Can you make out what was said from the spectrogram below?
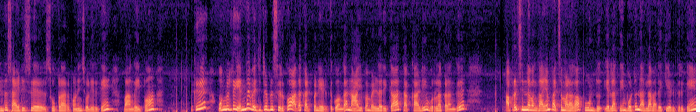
எந்த சைடிஷ் சூப்பராக இருக்கும்னு சொல்லியிருக்கேன். வாங்க இப்போ இதுக்கு உங்கள்கிட்ட என்ன வெஜிடபிள்ஸ் இருக்கோ அதை கட் பண்ணி எடுத்துக்கோங்க. நான் இப்போ வெள்ளரிக்காய் தக்காளி உருளைக்கிழங்கு அப்புறம் சின்ன வெங்காயம் பச்சை மிளகா பூண்டு எல்லாத்தையும் போட்டு நல்லா வதக்கி எடுத்திருக்கேன்.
